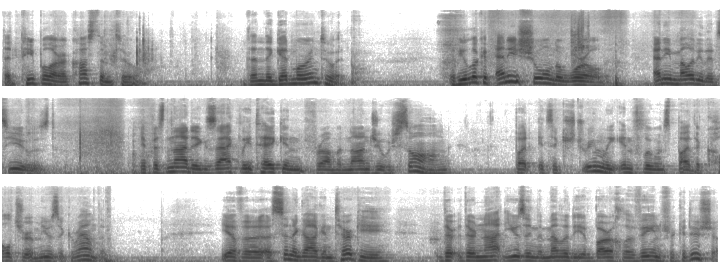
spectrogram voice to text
that people are accustomed to, then they get more into it. If you look at any shul in the world, any melody that's used, if it's not exactly taken from a non Jewish song, but it's extremely influenced by the culture of music around them. You have a, a synagogue in Turkey, they're, they're not using the melody of Baruch Levine for Kedusha.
